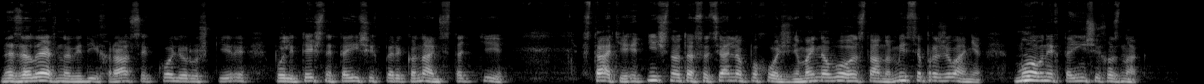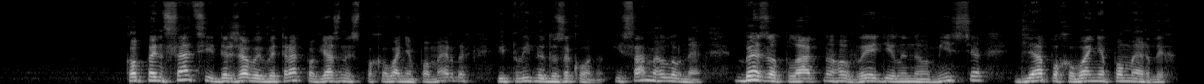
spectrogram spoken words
незалежно від їх раси, кольору шкіри, політичних та інших переконань, статті статі, етнічного та соціального походження, майнового стану, місця проживання, мовних та інших ознак. Компенсації державою витрат, пов'язаних з похованням померлих відповідно до закону. І саме головне безоплатного виділеного місця для поховання померлих,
